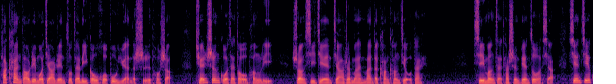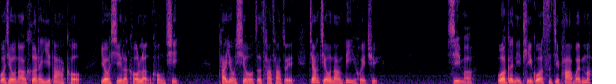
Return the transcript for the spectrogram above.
他看到瑞摩家人坐在离篝火不远的石头上，全身裹在斗篷里，双膝间夹着满满的康康酒袋。西蒙在他身边坐下，先接过酒囊喝了一大口，又吸了口冷空气。他用袖子擦擦嘴，将酒囊递回去。西蒙，我跟你提过斯基帕文吗？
